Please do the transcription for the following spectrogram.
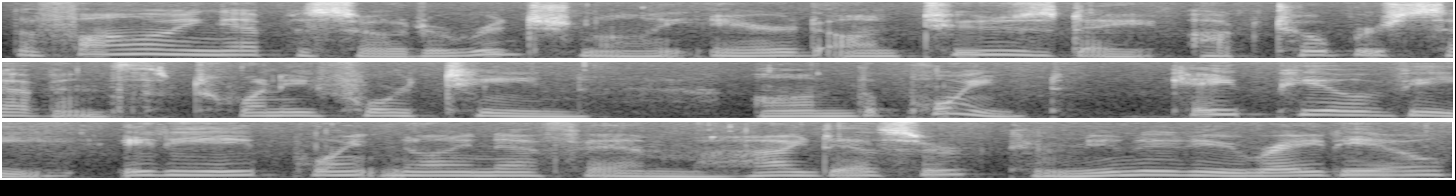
The following episode originally aired on Tuesday, October 7th, 2014, on The Point, KPOV 88.9 FM, High Desert Community Radio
